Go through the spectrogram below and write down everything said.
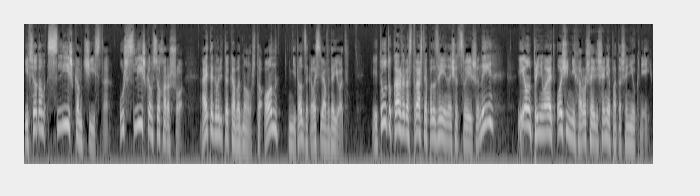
и все там слишком чисто, уж слишком все хорошо. А это говорит только об одном, что он не тот, за кого себя выдает. И тут у Карвера страшное подозрение насчет своей жены, и он принимает очень нехорошее решение по отношению к ней.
